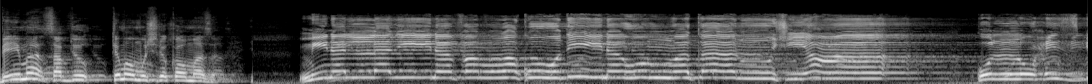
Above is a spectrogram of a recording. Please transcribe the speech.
بیما سپدو تمو مشرکو مز۔ من الذين فرقوا دينهم وكانوا شيعا كل حزب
